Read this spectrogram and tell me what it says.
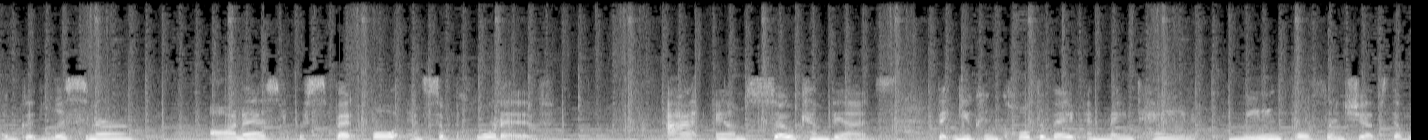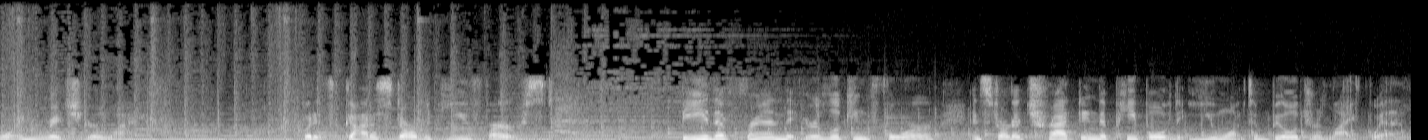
a good listener, honest, respectful, and supportive, I am so convinced that you can cultivate and maintain meaningful friendships that will enrich your life. But it's got to start with you first. Be the friend that you're looking for and start attracting the people that you want to build your life with.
